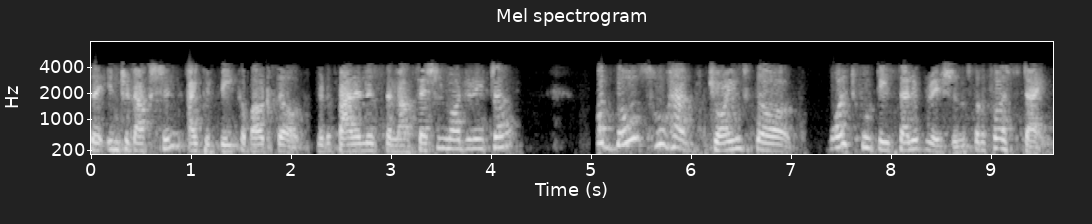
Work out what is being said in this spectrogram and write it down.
the introduction I could make about the, the panelists and our session moderator. For those who have joined the World Food Day celebrations for the first time,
